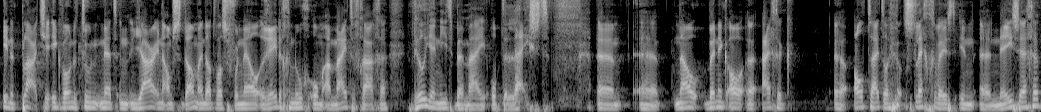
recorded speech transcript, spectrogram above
in het plaatje. Ik woonde toen net een jaar in Amsterdam. En dat was voor Nel reden genoeg om aan mij te vragen: Wil jij niet bij mij op de lijst? nou ben ik al eigenlijk eh, altijd al heel slecht geweest in eh, nee zeggen.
